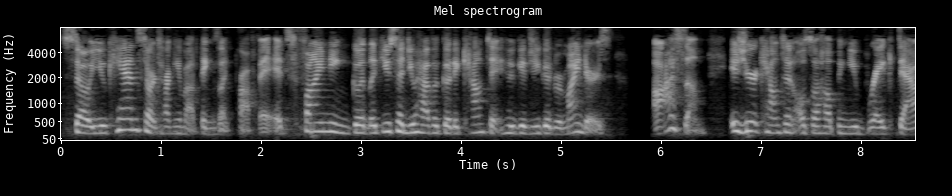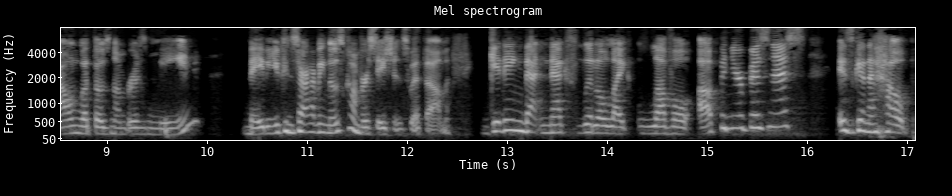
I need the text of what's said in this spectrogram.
So you can start talking about things like profit. It's finding good, like you said, you have a good accountant who gives you good reminders. Awesome. Is your accountant also helping you break down what those numbers mean? Maybe you can start having those conversations with them. Getting that next little like level up in your business is going to help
